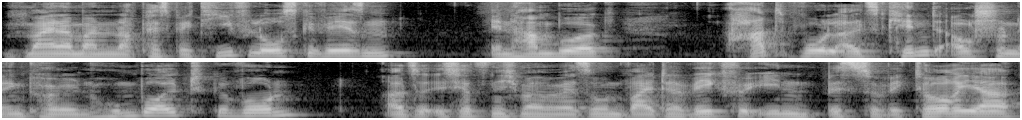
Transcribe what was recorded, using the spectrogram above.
meiner Meinung nach perspektivlos gewesen in Hamburg, hat wohl als Kind auch schon in Köln-Humboldt gewohnt, also ist jetzt nicht mal mehr so ein weiter Weg für ihn bis zur Viktoria.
